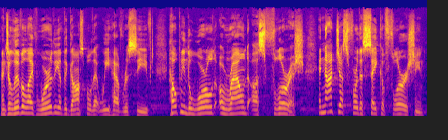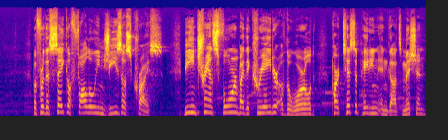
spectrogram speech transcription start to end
and to live a life worthy of the gospel that we have received, helping the world around us flourish, and not just for the sake of flourishing, but for the sake of following Jesus Christ, being transformed by the Creator of the world participating in God's mission,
